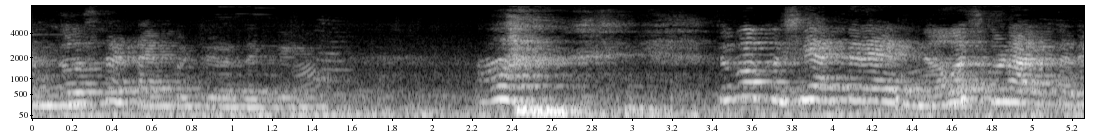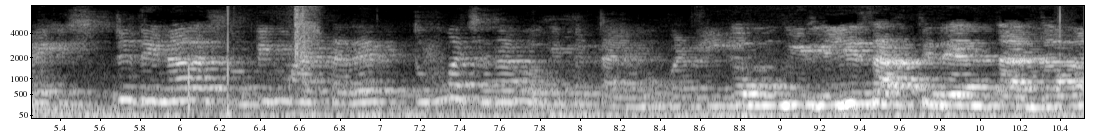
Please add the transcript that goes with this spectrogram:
ನಮಗೋಸ್ಕರ ಟೈಮ್ ಕೊಟ್ಟಿರೋದಕ್ಕೆ. ತುಂಬಾ ಖುಷಿ ಆಗ್ತದೆ. ನರ್ವಸ್ ಕೂಡ ಆಗ್ತದೆ. ಇಷ್ಟು ದಿನ ಶೂಟಿಂಗ್ ಮಾಡ್ತಾರೆ. ತುಂಬಾ ಚೆನ್ನಾಗಿ ಹೋಗಿತ್ತು ಟೈಮ್ ಬಟ್ ಈಗ ಮೂವಿ ರಿಲೀಸ್ ಆಗ್ತಿದೆ ಅಂತ ಅಂದಾಗ,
